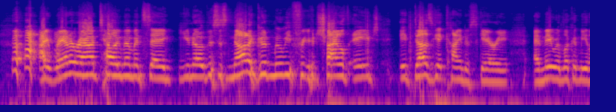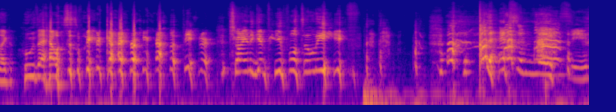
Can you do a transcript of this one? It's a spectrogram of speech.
I ran around telling them and saying, you know, this is not a good movie for your child's age. It does get kind of scary. And they would look at me like, who the hell is this weird guy running around the theater trying to get people to leave? That's amazing.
